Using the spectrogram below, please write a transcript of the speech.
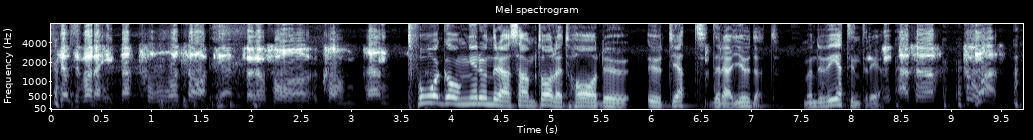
Du kan inte bara hitta på saker för att få content. Två gånger under det här samtalet har du utgett det där ljudet. Men du vet inte det. Alltså, Thomas,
